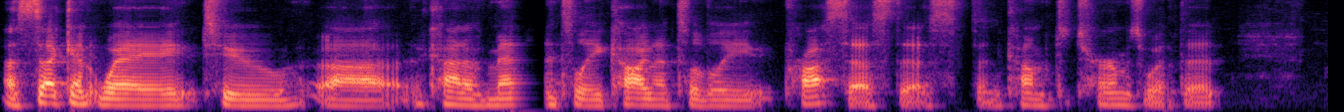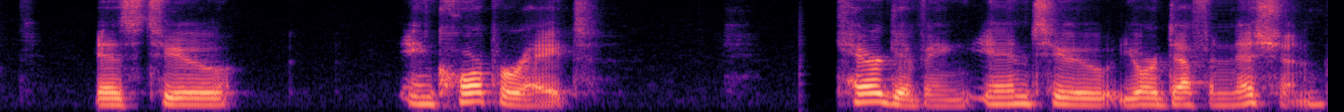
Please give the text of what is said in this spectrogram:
A second way to uh, kind of mentally, cognitively process this and come to terms with it is to incorporate caregiving into your definition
